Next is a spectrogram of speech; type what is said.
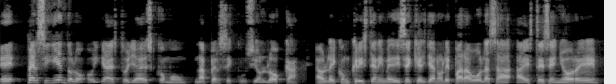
eh, persiguiéndolo. Oiga, esto ya es como una persecución loca. Hablé con Cristian y me dice que él ya no le para bolas a, este señor, eh,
